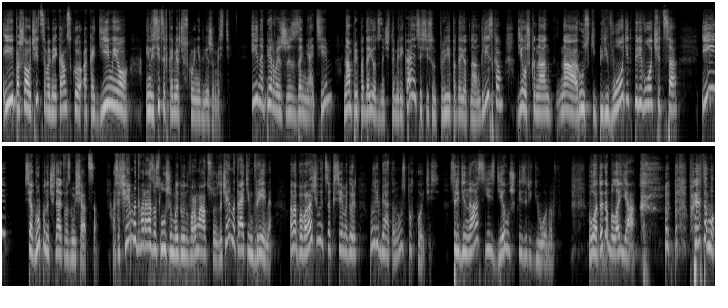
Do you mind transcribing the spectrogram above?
и пошла учиться в Американскую академию инвестиций в коммерческую недвижимость. И на первое же занятии нам преподает, значит, американец, естественно, преподает на английском, девушка на, на русский переводит, переводчица, и вся группа начинает возмущаться. А зачем мы два раза слушаем эту информацию? Зачем мы тратим время? Она поворачивается к всем и говорит, ну, ребята, ну, успокойтесь. Среди нас есть девушка из регионов. Вот, это была я. Поэтому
